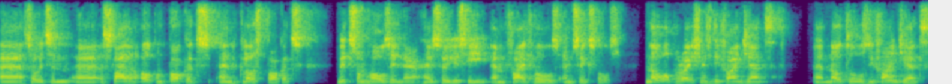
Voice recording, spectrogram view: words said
Uh, so it's an, uh, a slider open pockets and closed pockets with some holes in there. Hey? So you see M5 holes, M6 holes. No operations defined yet, uh, no tools defined yet.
